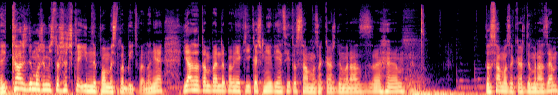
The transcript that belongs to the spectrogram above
y, Każdy może mieć troszeczkę inny pomysł na bitwę, no nie? Ja to tam będę pewnie klikać mniej więcej to samo za każdym razem. To samo za każdym razem,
